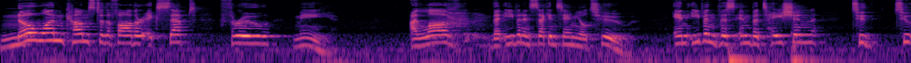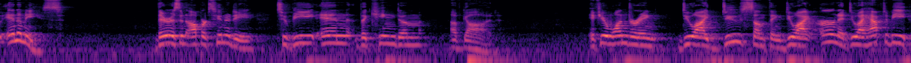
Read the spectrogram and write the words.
No one comes to the Father except through me. I love that even in 2 Samuel 2, in even this invitation to, to enemies, there is an opportunity to be in the kingdom of God. If you're wondering, do I do something? Do I earn it? Do I have to be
